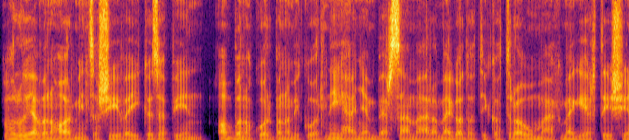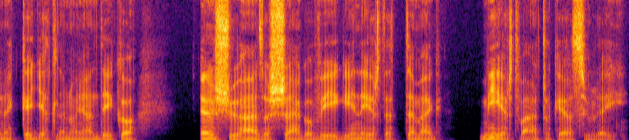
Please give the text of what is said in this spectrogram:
Valójában a 30-as évei közepén, abban a korban, amikor néhány ember számára megadatik a traumák megértésének kegyetlen ajándéka, első házassága végén értette meg, miért váltak el szülei.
